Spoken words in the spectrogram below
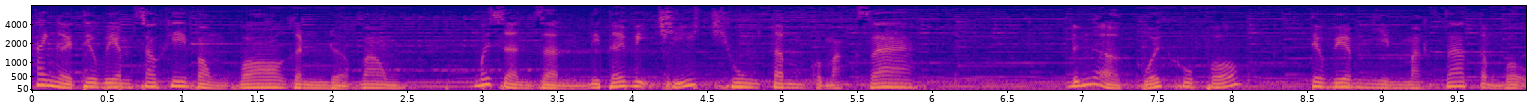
Hai người tiêu viêm sau khi vòng vo gần nửa vòng Mới dần dần đi tới vị trí trung tâm của mặc gia. Đứng ở cuối khu phố, Tiêu viêm nhìn mặc gia tổng bộ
